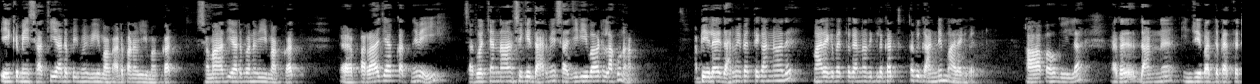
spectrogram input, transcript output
ඒක මේ සතිය අඩපණ වීමක් අඩපණ වීමක්වත් සමාධිය අඩපණ වීමක්වත් පරාජයක්වත් නෙවෙයි සරුවචනාංශිකේ ධර්මයේ සජීවී බවට ලකුණක් අපි එලයි ධර්මයේ පැත්ත ගන්නවද මායාවේ පැත්ත ගන්නවද කියලා ගත්තොත් අපි ගන්නෙ මායාවේ පැත්ත ආපහු ගිහිල්ලා අර දන්න ඉන්ද්‍රිය බද්ධ පැත්තට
